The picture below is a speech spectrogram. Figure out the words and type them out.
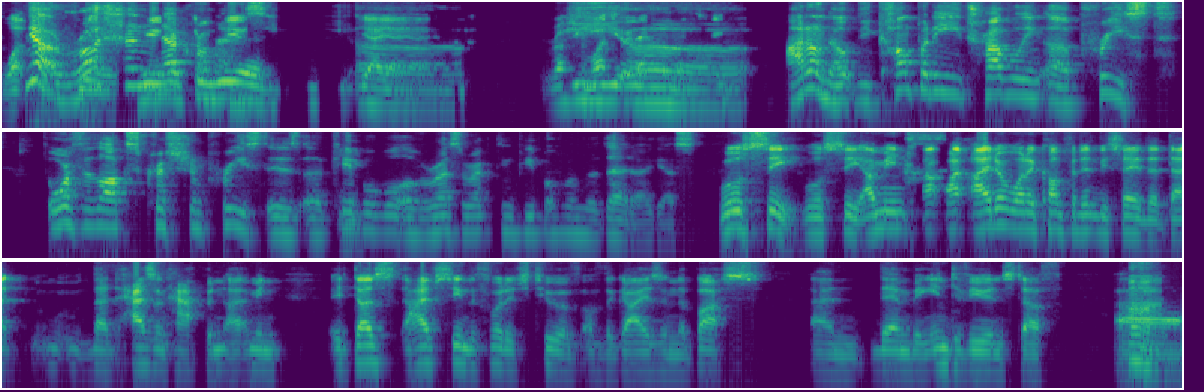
What yeah, the real- Russian real- necromancy. Yeah, yeah, yeah. uh, Russian. the, uh, I don't know. The company traveling uh, priest, Orthodox Christian priest, is Hmm. uh, capable of resurrecting people from the dead. I guess. We'll see. We'll see. I mean, I, I- don't want to confidently say that that that hasn't happened. I mean, it does. I've seen the footage too of, of the guys in the bus and them being interviewed and stuff. Uh, Uh-huh.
